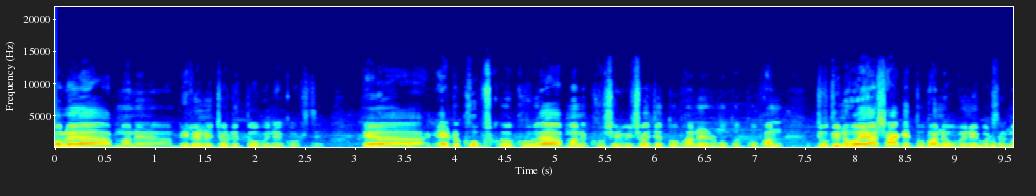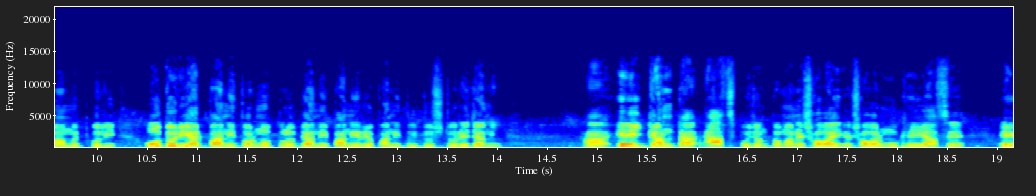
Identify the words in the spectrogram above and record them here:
বলে মানে ভিলেনের চরিত্র অভিনয় করছে। এটা খুব মানে খুশির বিষয় যে তুফানের মতো তুফান যদি হয়ে আসে, আগে তুফানে অভিনয় করছিল মোহাম্মদ কলি। ও দরিয়ার পানি তোর মতলব জানি, পানির পানি তুই দুষ্টরে জানি। হ্যাঁ এই গানটা আজ পর্যন্ত মানে সবাই, সবার মুখেই আছে। এই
